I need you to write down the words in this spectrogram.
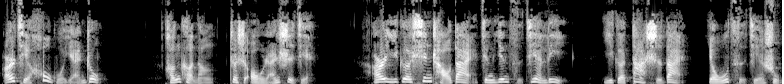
而且后果严重。很可能这是偶然事件，而一个新朝代竟因此建立，一个大时代由此结束。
